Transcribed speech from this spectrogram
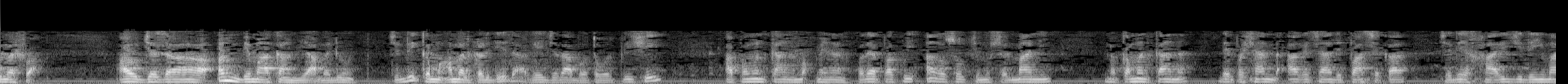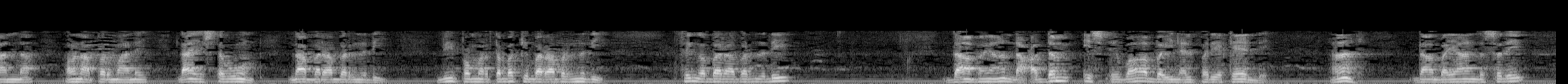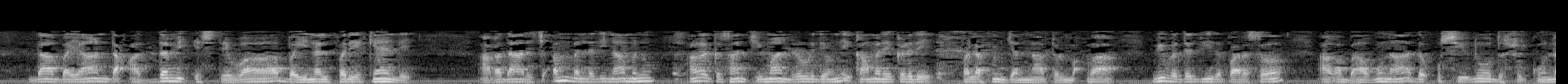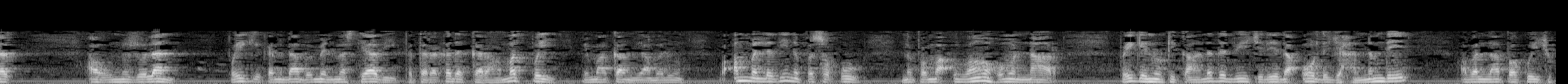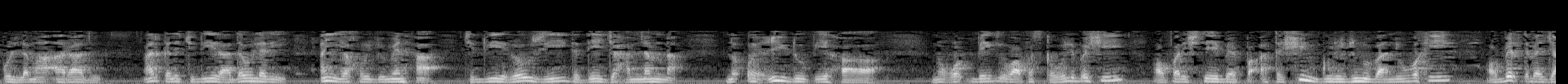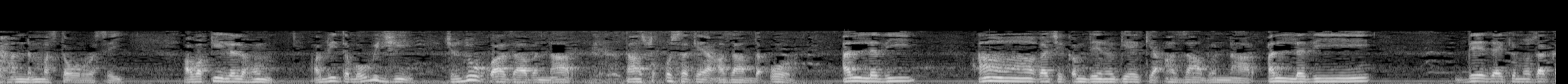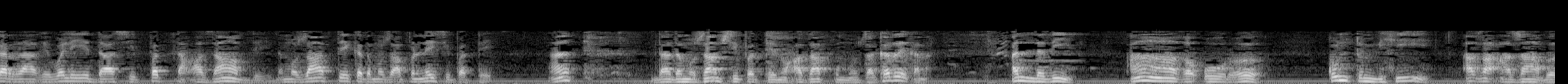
نشوا او جزاء بما كان يعملون چې دې کوم عمل کړی دی دا غي جزاء به تور کړی شي اپمن کان مؤمنان خدای پاک وی هغه څوک چې مسلمانی نو کمن کان د پشان د هغه چا د پاسه کا چې د خارج د ایمان نه او نه پرمانه لا استوون دا برابر ندي وی په مرتبه کې برابر ندي څنګه برابر ندي دا بیان د عدم استوا بین الفریقین دی ها دا بیان د سدي دا بیان د عدم استوا بین الفریقین دی هغه دار چې ام الذین امنو هغه کسان چې ایمان لرل دي او نه کامل کړي دي فلهم جنات المأوا وی بد دې د پارسو هغه باغونه د اوسېدو د سکونت او نزلن پوی کې کنه دا به مل مستیا وی په ترکه د کرامت پوی به ما کان یعملون و اما الذين فسقوا نو په ماواهم النار پوی کې نو ټکانه د دوی چې دا اور د جهنم دی او الله په کوئی چې کلمہ ارادو هر کله چې دی را دولري ان یخرج منها چې دوی روزي د دې جهنم نه نو اعيدو فيها نو بیګي واپس کولی بشي او فرشتي به په آتشین ګرځونو باندې وخی او بیرته به جهنم مستور رسي او وکیل لهم او دې ته وویل شي چې ذوق عذاب النار تاسو اوسکه عذاب د اور الذي هغه چې کم دینو کې کې عذاب النار الذي دې ځکه مذکر راغی ولی دا صفت عذاب دی د مضاف ته کده مضاف نه صفت دی ها دا د مضاف صفت ته نو عذاب کو مذکر دی کنه الذي اغ اور کنتم به اغ عذاب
